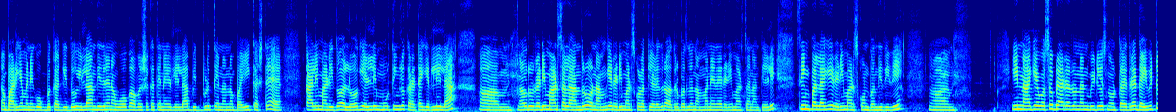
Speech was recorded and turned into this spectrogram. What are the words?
ನಾವು ಬಾಡಿಗೆ ಮನೆಗೆ ಹೋಗ್ಬೇಕಾಗಿದ್ದು. ಇಲ್ಲ ಅಂದಿದ್ರೆ ನಾವು ಹೋಗೋ ಅವಶ್ಯಕತೆನೇ ಇರಲಿಲ್ಲ. ಬಿದ್ದುಬಿಡುತ್ತೆ ಅನ್ನೋ ಅಷ್ಟೇ ಖಾಲಿ ಮಾಡಿದ್ದು. ಅಲ್ಲಿ ಹೋಗಿ ಎಳ್ಳಿ ಮೂರು ತಿಂಗಳು ಕರೆಕ್ಟಾಗಿ ಇರಲಿಲ್ಲ. ಅವರು ರೆಡಿ ಮಾಡಿಸಲ್ಲ ಅಂದರು. ನಮಗೆ ರೆಡಿ ಮಾಡಿಸ್ಕೊಳಕ್ಕೆ ಹೇಳಿದ್ರು. ಅದ್ರ ಬದಲು ನಮ್ಮ ಮನೆಯೇ ರೆಡಿ ಮಾಡ್ಸೋಣ ಅಂತೇಳಿ ಸಿಂಪಲ್ಲಾಗಿ ರೆಡಿ ಮಾಡಿಸ್ಕೊಂಡು ಬಂದಿದ್ದೀವಿ ಇನ್ನು ಹಾಗೆ ಹೊಸಬ್ರು ನನ್ನ ವೀಡಿಯೋಸ್ ನೋಡ್ತಾ ಇದ್ದರೆ ದಯವಿಟ್ಟು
